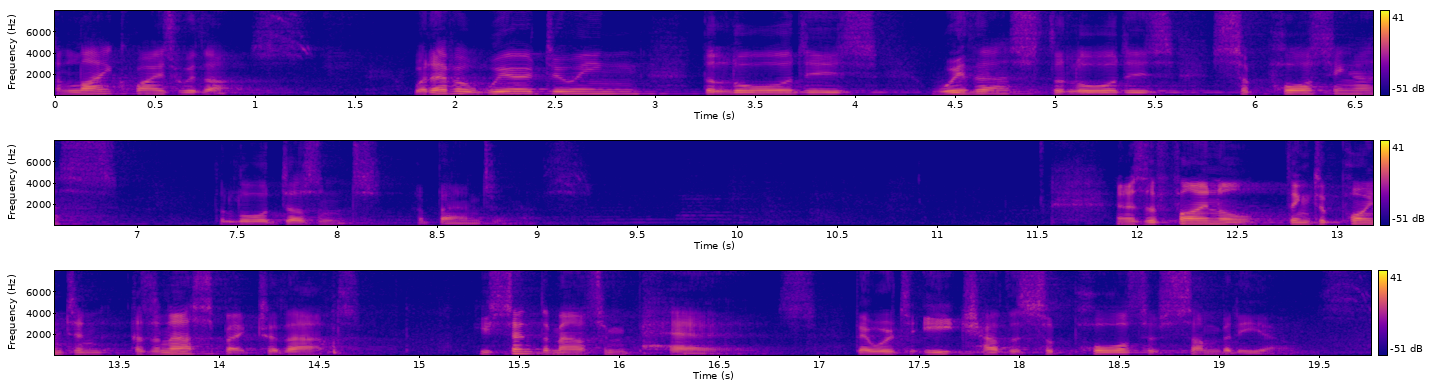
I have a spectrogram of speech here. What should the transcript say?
And likewise with us. Whatever we're doing, the Lord is with us, the Lord is supporting us, the Lord doesn't abandon us. And as a final thing to point in as an aspect to that, he sent them out in pairs. They were to each have the support of somebody else.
